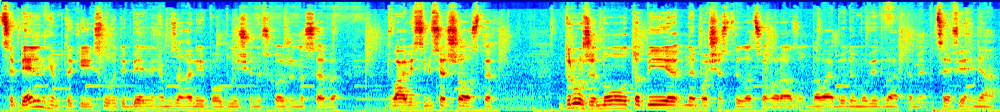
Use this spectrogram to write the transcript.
Це Белінгем такий? Слухайте, Белінгем взагалі по обличчю не схожий на себе. 2,86. Друже, ну тобі не пощастило цього разу. Давай будемо відвертими. Це фігня.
